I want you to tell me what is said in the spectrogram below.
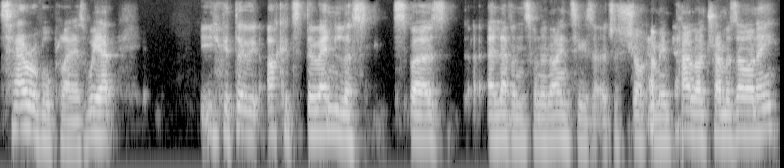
terrible players. We had, you could do, I could do endless Spurs 11s from the 90s that are just shot. I mean, Paolo Tramezzani.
